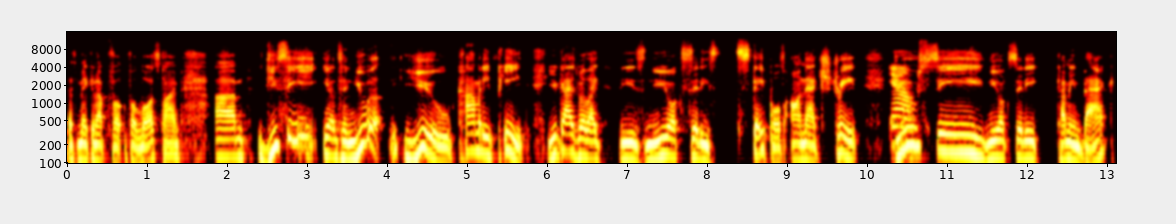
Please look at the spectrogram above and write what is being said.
that's making up for, for lost time. Um, do you see you know? And you you comedy Pete, you guys were like these New York City staples on that street. Yeah. Do you see New York City coming back?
